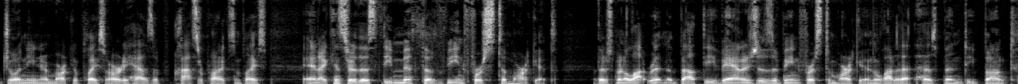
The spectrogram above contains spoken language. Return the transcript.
joining a marketplace already has a class of products in place. And I consider this the myth of being first to market. There's been a lot written about the advantages of being first to market, and a lot of that has been debunked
